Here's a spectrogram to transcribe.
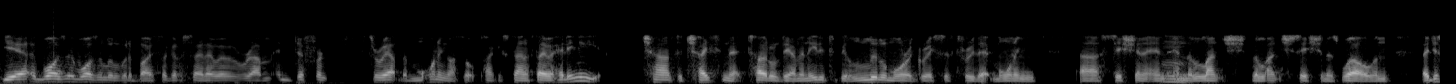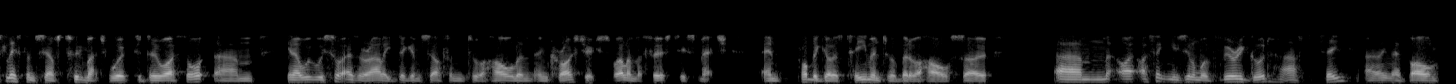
Yeah, it was. It was a little bit of both. I've got to say they were um, indifferent throughout the morning. I thought Pakistan, if they were had any chance of chasing that total down, they needed to be a little more aggressive through that morning uh, session and, mm. and the lunch the lunch session as well. And they just left themselves too much work to do. I thought. Um, you know, we, we saw Azhar Ali dig himself into a hole in, in Christchurch as well in the first Test match, and probably got his team into a bit of a hole. So um, I, I, think New Zealand were very good after tea. I think they bowled,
